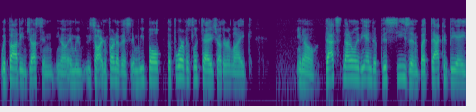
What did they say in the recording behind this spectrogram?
with Bobby and Justin, you know, and we, we saw it in front of us, and we both, the four of us, looked at each other like, you know, that's not only the end of this season, but that could be a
